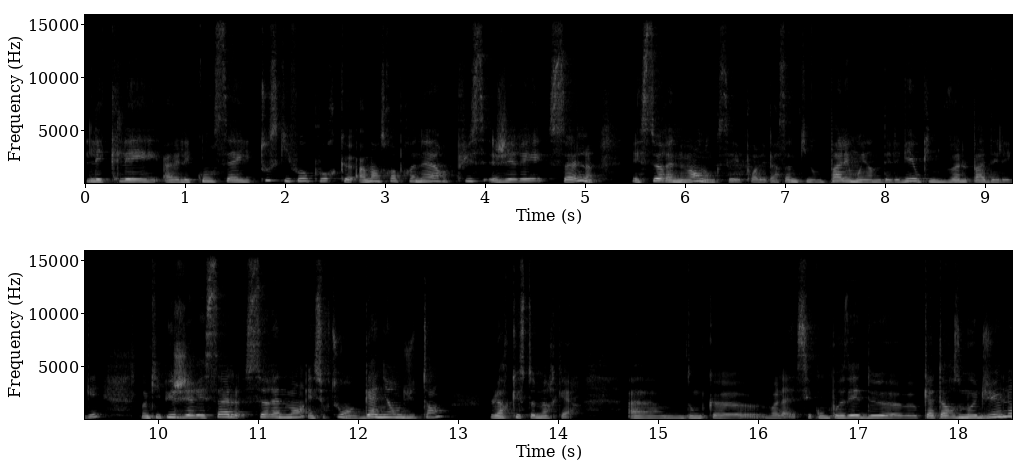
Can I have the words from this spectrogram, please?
les clés, euh, les conseils, tout ce qu'il faut pour qu'un entrepreneur puisse gérer seul et sereinement, donc c'est pour les personnes qui n'ont pas les moyens de déléguer ou qui ne veulent pas déléguer, donc qu'ils puissent gérer seul, sereinement et surtout en gagnant du temps leur customer care. Euh, donc euh, voilà, c'est composé de 14 modules,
